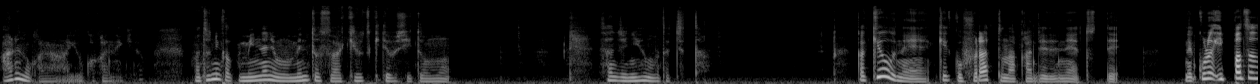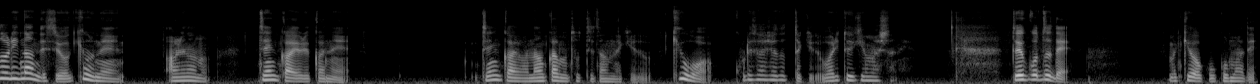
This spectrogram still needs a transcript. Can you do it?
あるのかなよくわかんないけど。まあ、とにかくみんなにもメントスは気をつけてほしいと思う。32分も経っちゃった。が今日ね、結構フラットな感じでね、撮って。で、これ一発撮りなんですよ。今日ね、あれなの。前回よりかね、前回は何回も撮ってたんだけど、今日はこれ最初だったけど、割といけましたね。ということで、まあ、今日はここまで。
